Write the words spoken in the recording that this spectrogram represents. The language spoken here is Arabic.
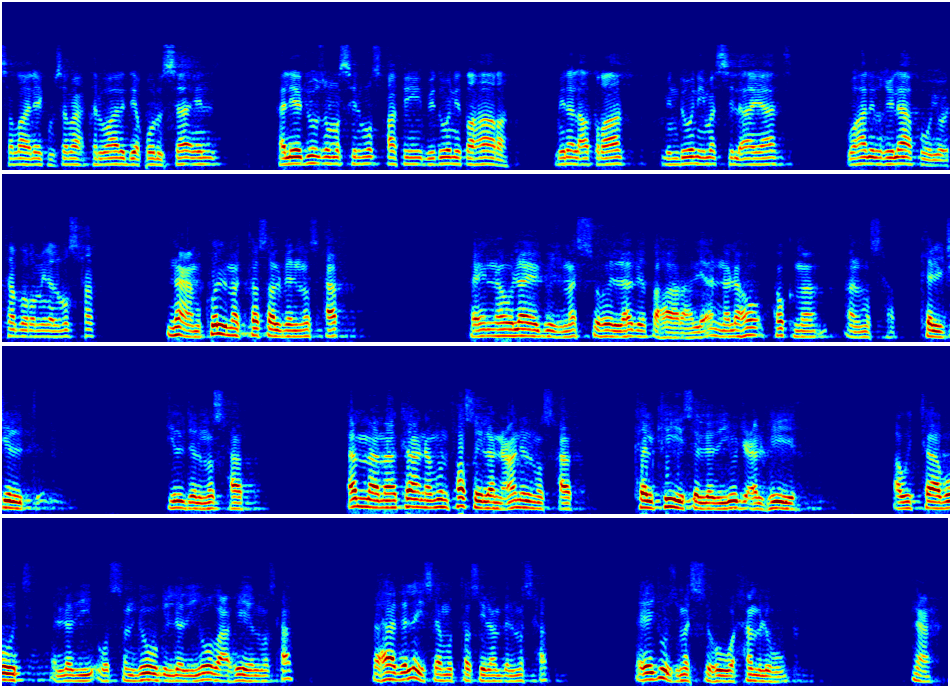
صلى الله عليكم. سماحة الوالد يقول السائل هل يجوز مس المصحف بدون طهارة من الأطراف من دون مس الآيات؟ وهل الغلاف يعتبر من المصحف؟ نعم كل ما اتصل بالمصحف فإنه لا يجوز مسه إلا بطهارة لأن له حكم المصحف كالجلد جلد المصحف. أما ما كان منفصلا عن المصحف كالكيس الذي يجعل فيه أو التابوت الذي والصندوق الذي يوضع فيه المصحف فهذا ليس متصلا بالمصحف يجوز مسه وحمله. نعم.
